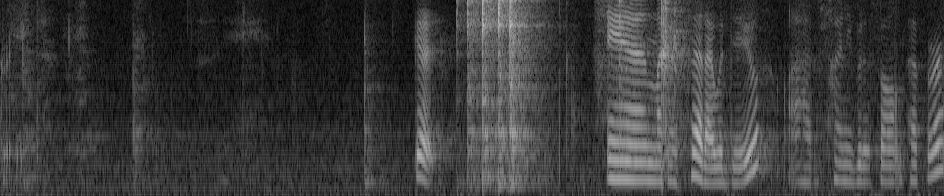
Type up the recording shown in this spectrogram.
Great. Good. And like I said, I would do, I have a tiny bit of salt and pepper.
